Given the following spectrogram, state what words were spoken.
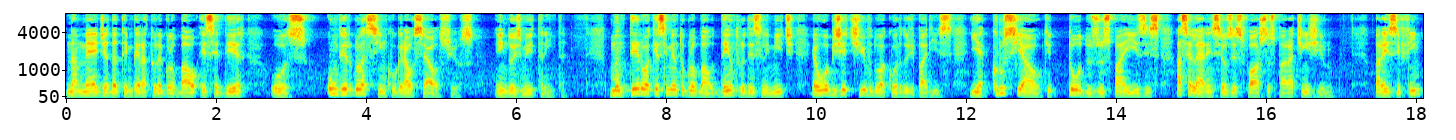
na média da temperatura global exceder os 1,5 graus Celsius em 2030. Manter o aquecimento global dentro desse limite é o objetivo do Acordo de Paris e é crucial que todos os países acelerem seus esforços para atingi-lo. Para esse fim,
